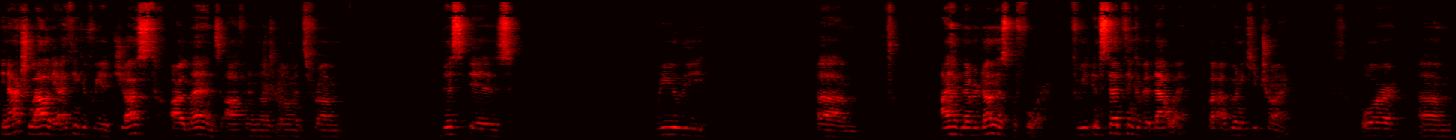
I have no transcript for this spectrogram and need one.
in actuality, I think if we adjust our lens often in those moments from this is really, um, I have never done this before if we instead think of it that way, but I'm going to keep trying. Or um,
